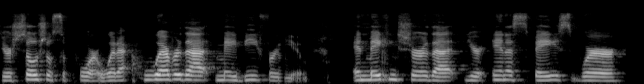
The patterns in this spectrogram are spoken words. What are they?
your social support, whatever whoever that may be for you, and making sure that you're in a space where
